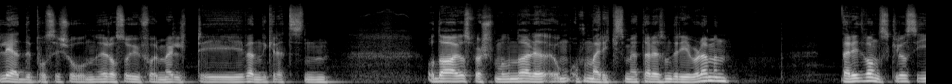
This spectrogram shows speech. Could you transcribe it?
lederposisjoner også uformelt i vennekretsen. Og da er jo spørsmålet om, det, om oppmerksomhet er det som driver det. men det er litt vanskelig å si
